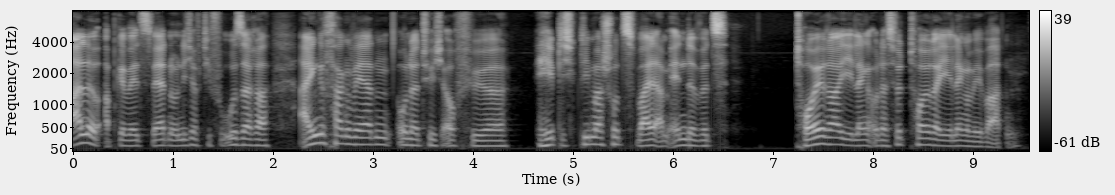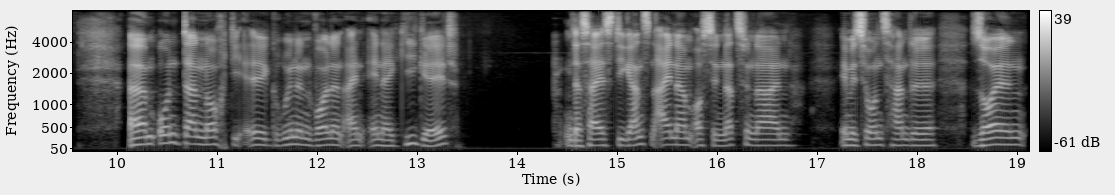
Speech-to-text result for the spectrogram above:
alle abgewälzt werden und nicht auf die Verursacher eingefangen werden und natürlich auch für erheblichen Klimaschutz, weil am Ende wird es teurer, je länger, oder es wird teurer, je länger wir warten. Ähm, und dann noch, die äh, Grünen wollen ein Energiegeld. Das heißt, die ganzen Einnahmen aus den nationalen Emissionshandel sollen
